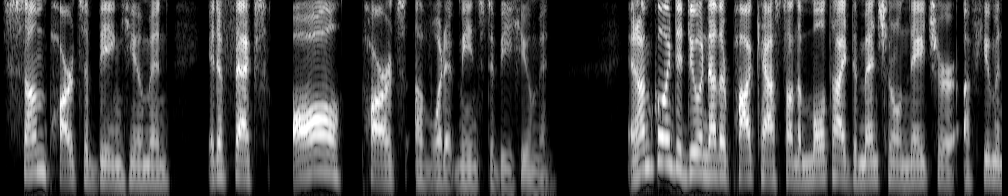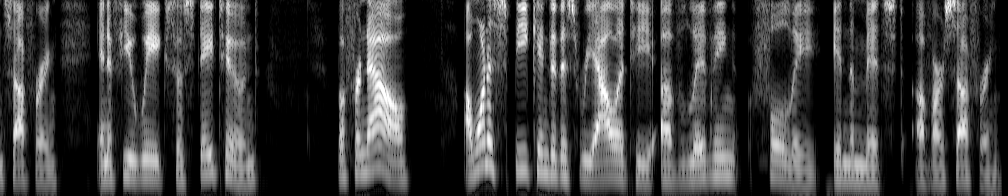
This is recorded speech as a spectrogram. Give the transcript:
some parts of being human, it affects all parts of what it means to be human. And I'm going to do another podcast on the multidimensional nature of human suffering in a few weeks, so stay tuned. But for now, I want to speak into this reality of living fully in the midst of our suffering.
